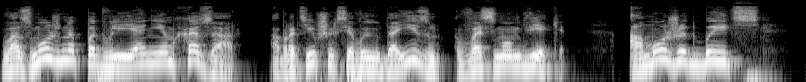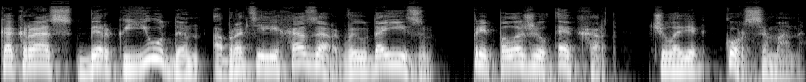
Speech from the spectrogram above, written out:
Возможно, под влиянием хазар, обратившихся в иудаизм в восьмом веке. А может быть, как раз Берг-Юден обратили хазар в иудаизм, предположил Экхард, человек Корсемана.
